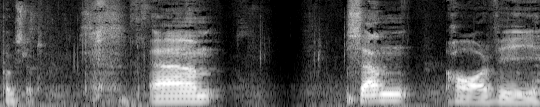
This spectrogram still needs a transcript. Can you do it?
Punkt slut. Ehm, sen har vi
